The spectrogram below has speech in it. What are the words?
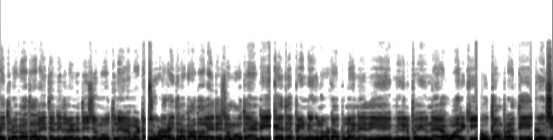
రైతుల ఖాతాలు అయితే నిధులు అనేది జమ అవుతున్నాయి అనమాట కూడా రైతుల ఖాతాలు అయితే జమ అవుతాయండి. ఇకైతే పెండింగ్లో డబ్బులు అనేది మిగిలిపోయి ఉన్నాయో వారికి ప్రభుత్వం ప్రతి నుంచి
